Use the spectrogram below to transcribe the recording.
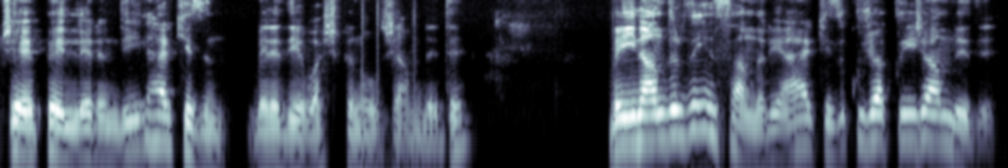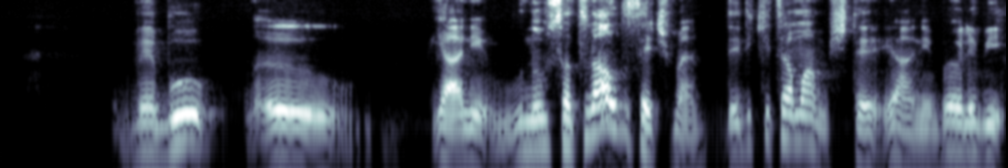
CHP'lilerin değil herkesin belediye başkanı olacağım dedi. Ve inandırdı insanları. Yani herkesi kucaklayacağım dedi. Ve bu e, yani bunu satın aldı seçmen. Dedi ki tamam işte yani böyle bir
